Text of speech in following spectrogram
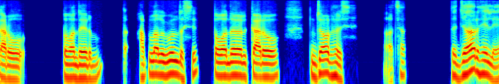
কারও তোমাদের, আপনার বলতেছি তোমাদের কারও জ্বর হয়েছে আচ্ছা তো জ্বর হলে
